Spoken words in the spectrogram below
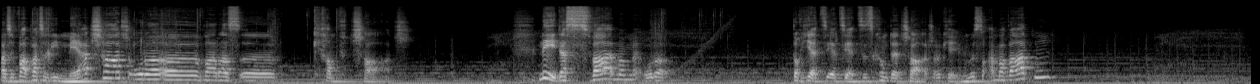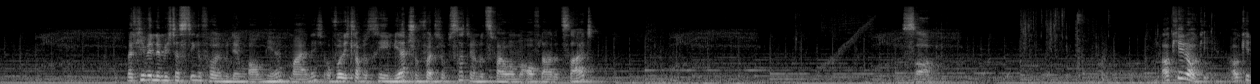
Warte, war Batterie mehr Charge oder äh, war das äh, Kampf-Charge? Nee, das war immer mehr, oder? Doch, jetzt, jetzt, jetzt. Jetzt kommt der Charge. Okay, wir müssen noch einmal warten. Dann kriegen wir nämlich das Ding voll mit dem Raum hier, meine ich. Obwohl, ich glaube, das kriegen wir jetzt schon voll. Ich glaube, das hat ja nur zwei Räume Aufladezeit. So. Okay, okay.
